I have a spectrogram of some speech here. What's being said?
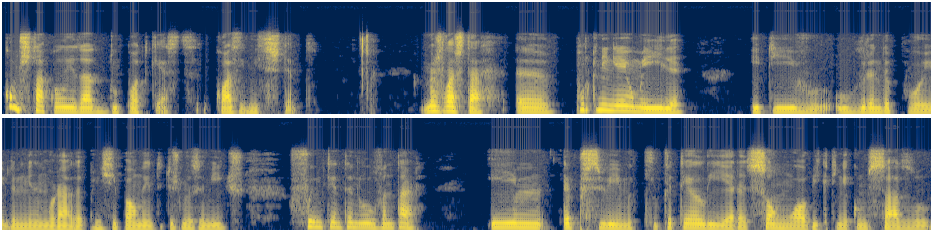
como está a qualidade do podcast, quase inexistente. Mas lá está. Porque ninguém é uma ilha e tive o grande apoio da minha namorada, principalmente, e dos meus amigos, fui-me tentando levantar. E hum, apercebi-me que o que até ali era só um hobby que tinha começado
